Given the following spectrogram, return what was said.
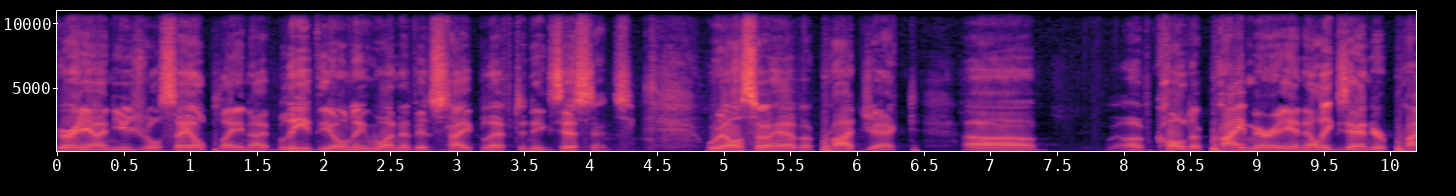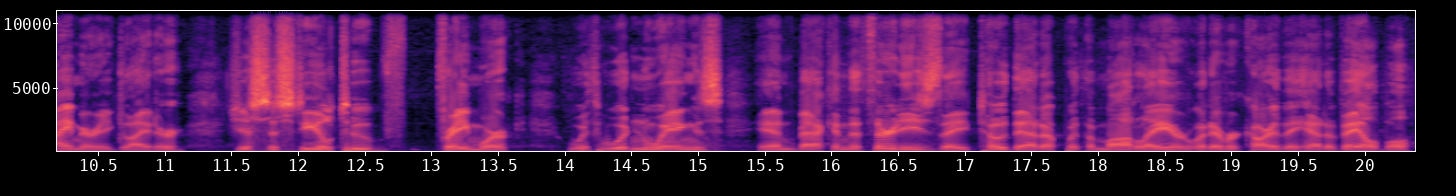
Very unusual sailplane, I believe the only one of its type left in existence. We also have a project uh, of, called a primary, an Alexander primary glider, just a steel tube framework with wooden wings. And back in the 30s, they towed that up with a Model A or whatever car they had available,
